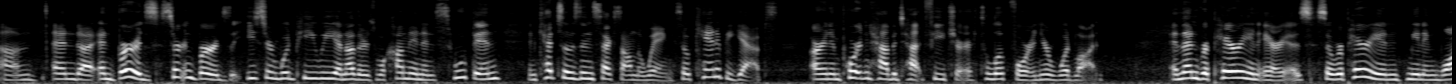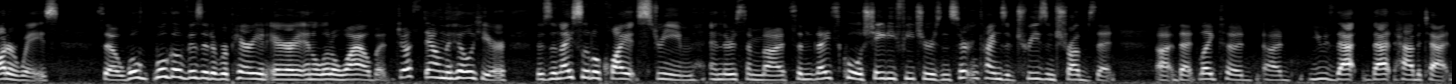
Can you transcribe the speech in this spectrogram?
Um, and, uh, and birds, certain birds, the eastern wood pewee and others, will come in and swoop in and catch those insects on the wing. So, canopy gaps are an important habitat feature to look for in your woodlot. And then riparian areas. So, riparian meaning waterways so we'll we'll go visit a riparian area in a little while, but just down the hill here, there's a nice little quiet stream, and there's some uh, some nice, cool, shady features and certain kinds of trees and shrubs that uh, that like to uh, use that that habitat.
